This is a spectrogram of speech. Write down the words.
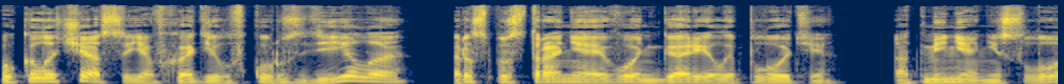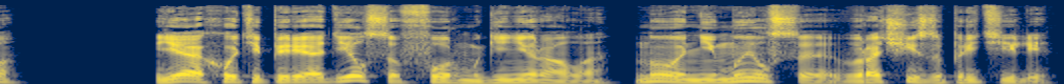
Около часа я входил в курс дела, распространяя вонь горелой плоти. От меня несло. Я хоть и переоделся в форму генерала, но не мылся, врачи запретили.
